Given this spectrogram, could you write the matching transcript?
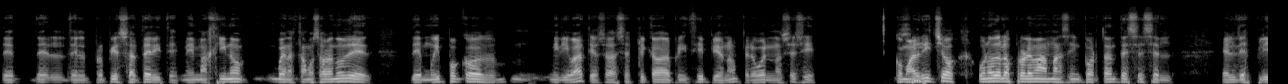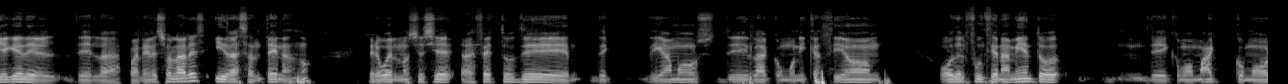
del, propio satélite. Me imagino, bueno, estamos hablando de, muy pocos milivatios, has explicado al principio, ¿no? Pero bueno, no sé si, como has dicho, uno de los problemas más importantes es el, despliegue de las paneles solares y de las antenas, ¿no? Pero bueno, no sé si a efectos de, digamos, de la comunicación o del funcionamiento de como, como,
